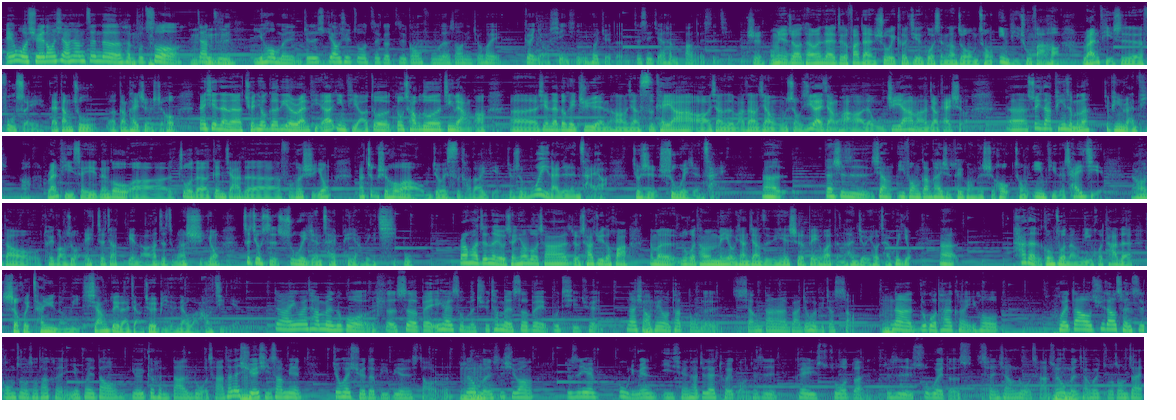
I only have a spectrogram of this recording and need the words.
哎、我学的东西好像真的很不错嗯，这样子嗯以后我们就是要去做这个志工服务的时候，你就会更有信心，你会觉得这是一件很棒的事情。是，我们也知道台湾在这个发展数位科技的过程当中，我们从硬体出发哈，软体是附随，在当初呃刚开始的时候，但现在呢，全球各地的软体啊、硬体啊，都都差不多精良啊，呃，现在都可以支援哈，像四 K 啊，啊，像是马上像我们手机来讲的话哈，这五 G 啊，马上就要开始了，呃，所以大家拼什么呢？就拼软体，软体谁能够呃做的更加的符合使用，那这个时候啊，我们就会思考到一点，就是未来的人才啊，就是数位人才。那但是像易凤刚开始推广的时候，从硬体的拆解，然后到推广说，哎，这叫电脑，然后这怎么样使用，这就是数位人才培养的一个起步。不然的话，真的有城乡落差、有差距的话，那么如果他们没有像这样子的一些设备的话，等了很久以后才会有，那他的工作能力或他的社会参与能力，相对来讲就会比人家晚好几年。对啊，因为他们如果的设备一开始我们去，他们的设备也不齐全，那小朋友他懂得相当然吧就会比较少。嗯那如果他可能以后回到去到城市工作的时候，他可能也会到有一个很大的落差，他在学习上面就会学的比别人少了。嗯所以我们是希望，就是因为部里面以前他就在推广，就是可以缩短就是数位的城乡落差，所以我们才会着重在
